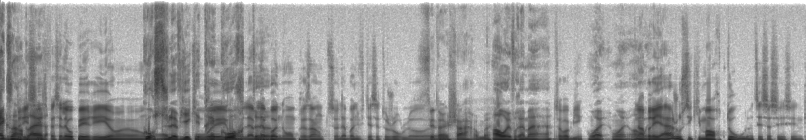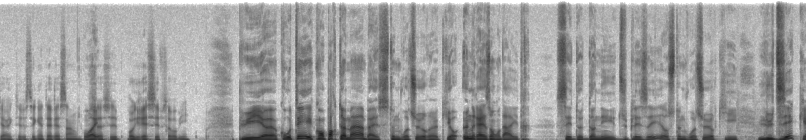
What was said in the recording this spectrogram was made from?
exemplaire. Précise, facile à opérer. on- Course on- du levier qui est très courte. On, la, la euh. bonne, on présente la bonne vitesse est toujours là. C'est euh, un charme. Ah ouais, vraiment. Hein? Ça va bien. Ouais, ouais. ah ouais. L'embrayage aussi qui mord tôt, là, tu sais, ça c'est c'est une caractéristique intéressante. Ouais. C'est progressif, ça va bien. Puis, euh, côté comportement, ben, c'est une voiture euh, qui a une raison d'être, c'est de donner du plaisir. C'est une voiture qui est ludique.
